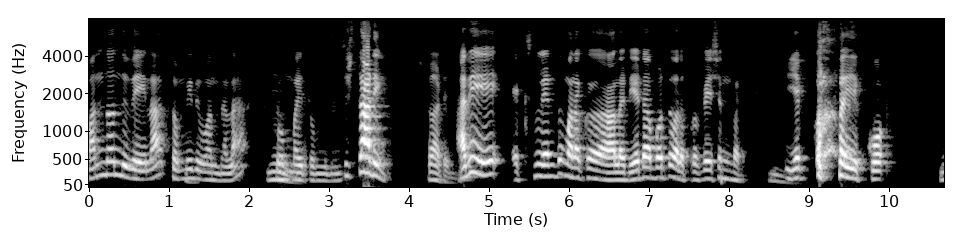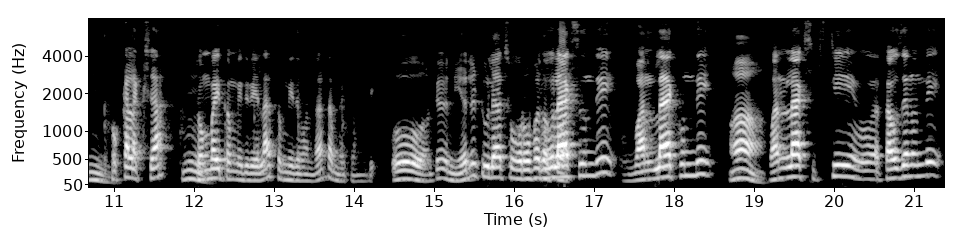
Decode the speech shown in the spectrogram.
పంతొమ్మిది వేల తొమ్మిది వందల. తొంభై తొమ్మిది నుంచి స్టార్టింగ్ స్టార్టింగ్ అది ఎక్సలెంట్ మనకు వాళ్ళ డేట్ ఆఫ్ బర్త్ వాళ్ళ ప్రొఫెషన్ బట్టి. ఎక్కువ ఎక్కువ. ఒక లక్ష. తొంభై తొమ్మిది వేల తొమ్మిది వందల తొంభై తొమ్మిది ఓ అంటే నియర్లీ టూ ల్యాక్స్ ఒక రూపాయి టూ. ల్యాక్స్ ఉంది వన్ ల్యాక్ ఉంది వన్ ల్యాక్ సిక్స్టీ థౌజండ్ ఉంది.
